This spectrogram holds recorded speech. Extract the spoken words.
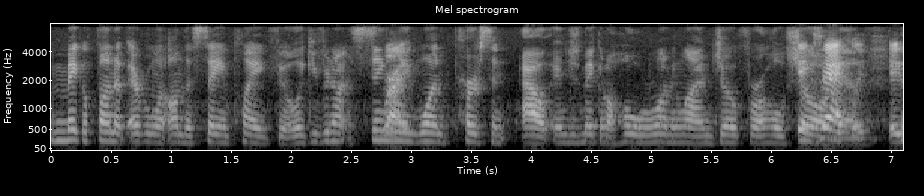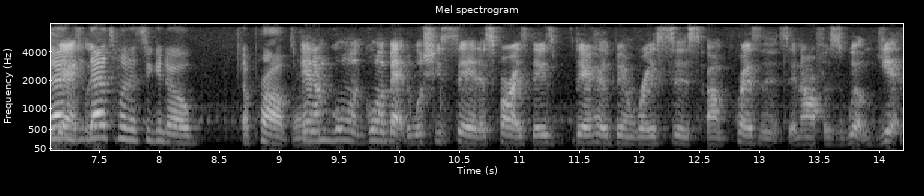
make a fun of everyone on the same playing field. Like if you're not singling Right. one person out and just making a whole running line joke for a whole show. on Exactly. them. Exactly. That's, that's when it's you know a problem. And I'm going going back to what she said as far as there's there have been racist um, presidents in office as well. Yet,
